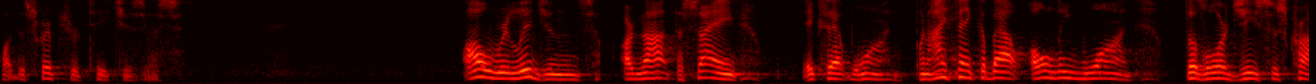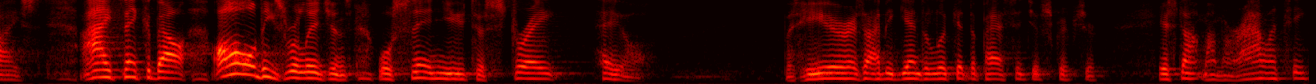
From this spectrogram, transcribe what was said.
what the scripture teaches us. All religions are not the same except one. When I think about only one, the Lord Jesus Christ, I think about all these religions will send you to straight hell. But here, as I begin to look at the passage of Scripture, it's not my morality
